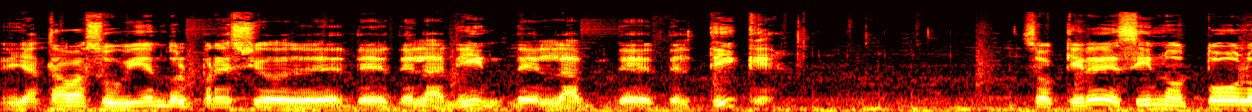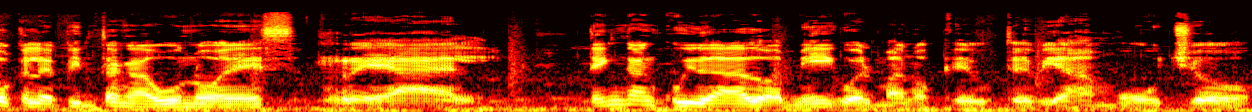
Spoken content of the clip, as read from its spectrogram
ya estaba subiendo el precio de, de, la, de la, del ticket. Eso quiere decir no todo lo que le pintan a uno es real. Tengan cuidado, amigo, hermano, que usted viaja mucho.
